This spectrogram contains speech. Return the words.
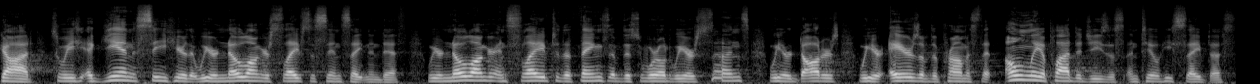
God. So we again see here that we are no longer slaves to sin, Satan, and death. We are no longer enslaved to the things of this world. We are sons, we are daughters, we are heirs of the promise that only applied to Jesus until he saved us.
